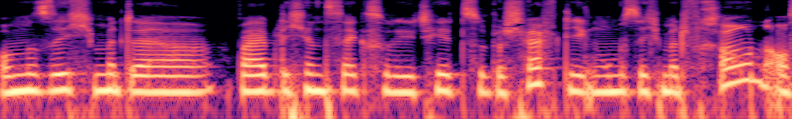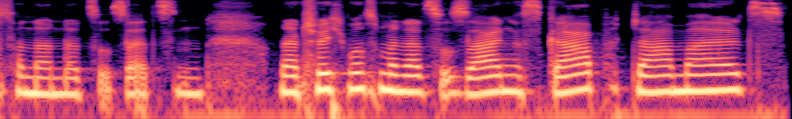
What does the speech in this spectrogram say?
um sich mit der weiblichen Sexualität zu beschäftigen, um sich mit Frauen auseinanderzusetzen. Und natürlich muss man dazu sagen, es gab damals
